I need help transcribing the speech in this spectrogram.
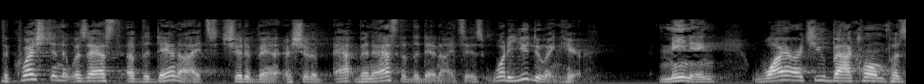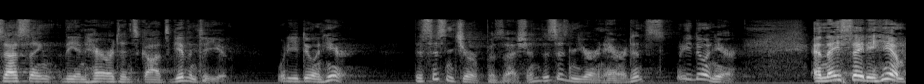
The question that was asked of the Danites should have been, should have been asked of the Danites is, what are you doing here? Meaning, why aren't you back home possessing the inheritance God's given to you? What are you doing here? This isn't your possession. This isn't your inheritance. What are you doing here? And they say to him,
